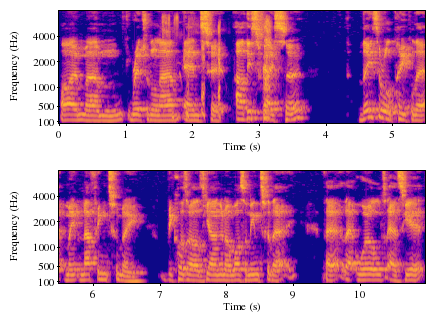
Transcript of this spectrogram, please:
I'm um, Reginald and sir. Oh, this way, sir. These are all people that meant nothing to me because I was young and I wasn't into that that, that world as yet.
